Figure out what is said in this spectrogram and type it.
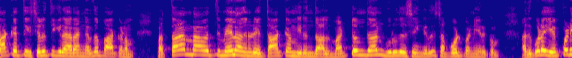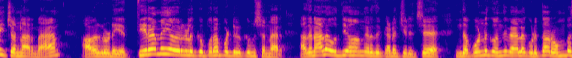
தாக்கத்தை செலுத்துகிறாராங்கிறத பார்க்கணும். பத்தாம் பாவத்து மேல் அதனுடைய தாக்கம் இருந்தால் மட்டும்தான் குரு தசைங்கிறது சப்போர்ட் பண்ணியிருக்கும். அது கூட எப்படி சொன்னார்னா அவர்களுடைய திறமை அவர்களுக்கு புறப்பட்டிருக்கும்னு சொன்னார். அதனால உத்தியோகங்கிறது கிடைச்சிருச்சு. இந்த பொண்ணுக்கு வந்து வேலை கொடுத்தா ரொம்ப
